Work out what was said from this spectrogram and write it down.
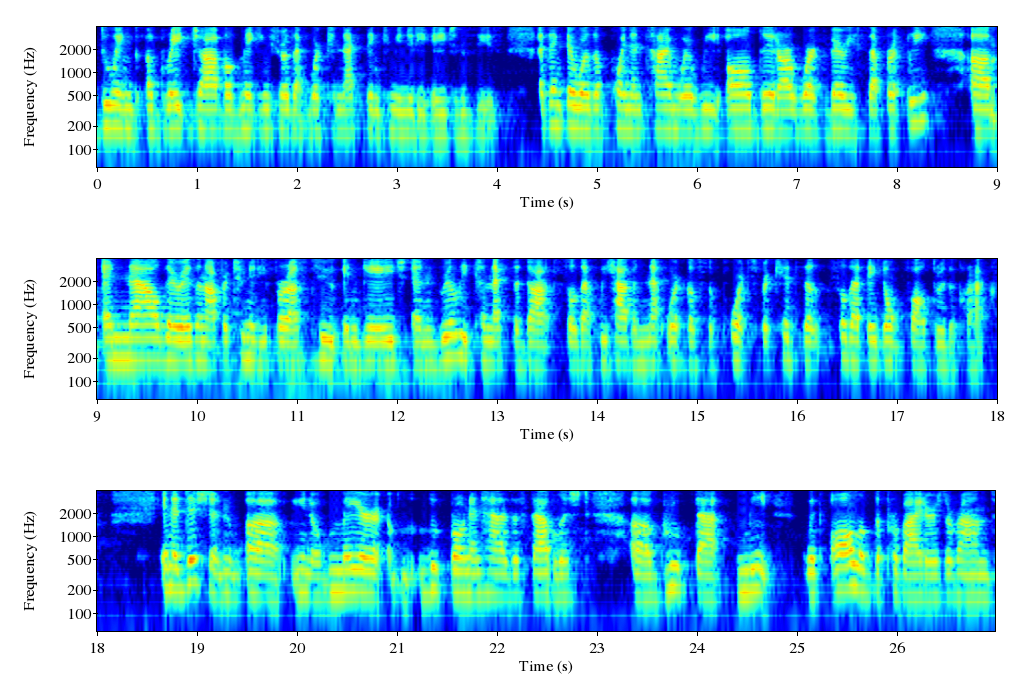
doing a great job of making sure that we're connecting community agencies. I think there was a point in time where we all did our work very separately, um, and now there is an opportunity for us to engage and really connect the dots so that we have a network of supports for kids that, so that they don't fall through the cracks. In addition, uh, you know, Mayor Luke Bronin has established a group that meets with all of the providers around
